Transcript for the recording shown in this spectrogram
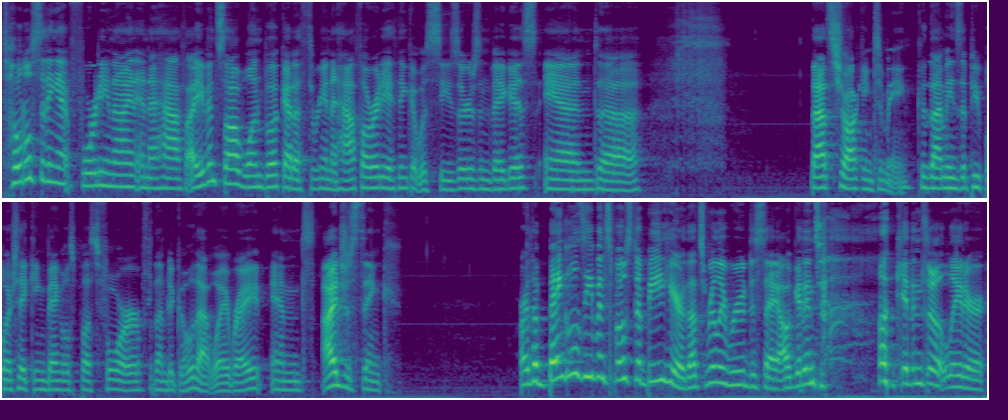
Total sitting at 49 and a half. I even saw one book at a three and a half already. I think it was Caesars in Vegas. And uh, that's shocking to me because that means that people are taking Bengals plus four for them to go that way, right? And I just think, are the Bengals even supposed to be here? That's really rude to say. I'll get into. I'll get into it later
